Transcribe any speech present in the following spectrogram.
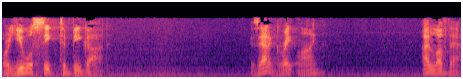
or you will seek to be God. Is that a great line? I love that.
